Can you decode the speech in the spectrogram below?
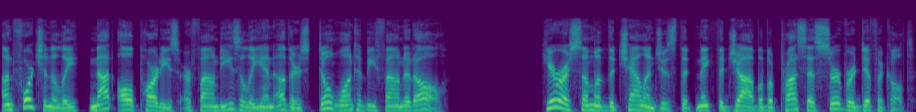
Unfortunately, not all parties are found easily and others don't want to be found at all. Here are some of the challenges that make the job of a process server difficult.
